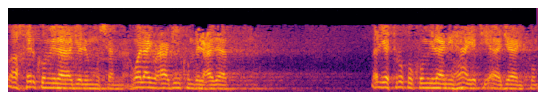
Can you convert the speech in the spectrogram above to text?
يؤخركم إلى أجل مسمى ولا يعاجلكم بالعذاب بل يترككم إلى نهاية آجالكم.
